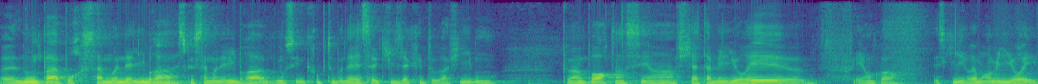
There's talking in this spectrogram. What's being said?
euh, non pas pour sa monnaie Libra, parce que sa monnaie Libra, bon, c'est une crypto-monnaie, ça utilise la cryptographie, peu importe, hein, c'est un fiat amélioré, euh, et encore, est-ce qu'il est vraiment amélioré?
